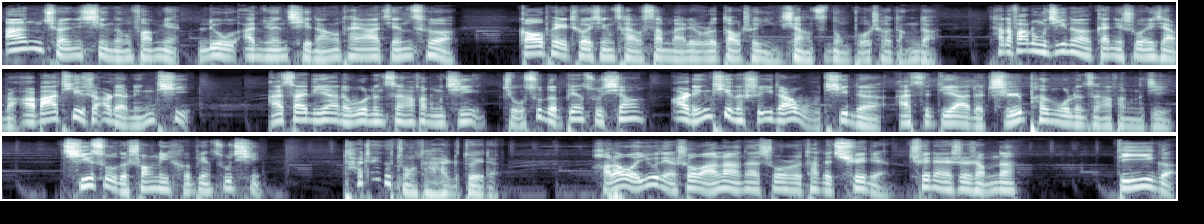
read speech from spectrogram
安全性能方面，六安全气囊、胎压监测，高配车型才有三百六十度倒车影像、自动泊车等等。它的发动机呢，赶紧说一下吧。二八 T 是二点零 T SIDI 的涡轮增压发动机，九速的变速箱。二零 T 呢是一点五 T 的 SIDI 的直喷涡轮增压发动机，七速的双离合变速器。它这个状态还是对的。好了，我优点说完了，那说说它的缺点。缺点是什么呢？第一个，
